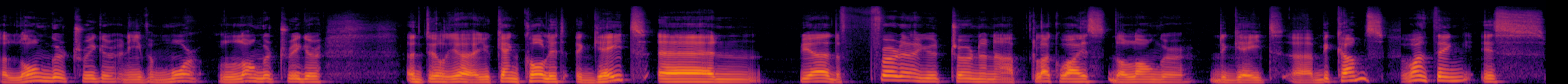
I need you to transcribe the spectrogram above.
a longer trigger, an even more longer trigger until yeah you can call it a gate and yeah the further you turn the knob clockwise the longer the gate uh, becomes. One thing is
